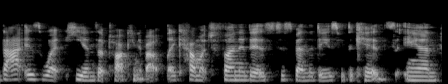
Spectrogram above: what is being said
that is what he ends up talking about. Like how much fun it is to spend the days with the kids and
